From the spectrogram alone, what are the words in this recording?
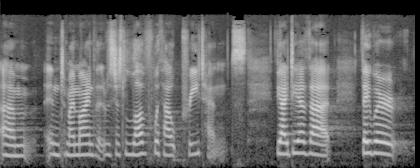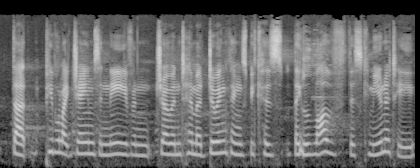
um, into my mind that it was just love without pretense. The idea that they were that people like James and Neve and Joe and Tim are doing things because they love this community,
